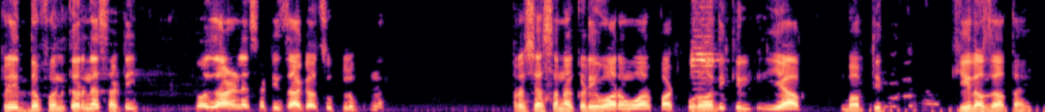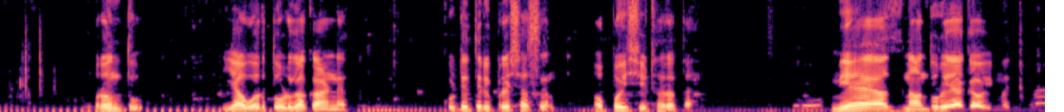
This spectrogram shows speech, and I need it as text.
प्रेत दफन करण्यासाठी किंवा जाळण्यासाठी जागाच उपलब्ध नाही. प्रशासनाकडे वारंवार पाठपुरावा देखील या बाबतीत केला जात आहे. परंतु यावर तोडगा काढण्यात कुठेतरी प्रशासन अपयशी ठरत आहे. मी आहे आज नांदूर या गावीमध्ये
